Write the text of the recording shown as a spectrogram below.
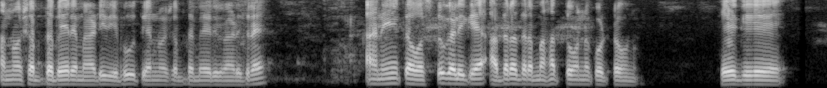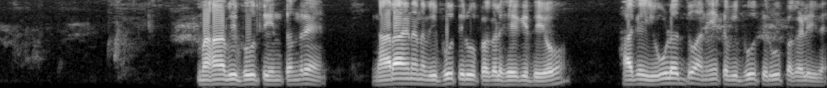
ಅನ್ನೋ ಶಬ್ದ ಬೇರೆ ಮಾಡಿ, ವಿಭೂತಿ ಅನ್ನೋ ಶಬ್ದ ಬೇರೆ ಮಾಡಿದರೆ ಅನೇಕ ವಸ್ತುಗಳಿಗೆ ಅದರದರ ಮಹತ್ವವನ್ನು ಕೊಟ್ಟವನು. ಹೇಗೆ ಮಹಾವಿಭೂತಿ ಅಂತಂದ್ರೆ ನಾರಾಯಣನ ವಿಭೂತಿ ರೂಪಗಳು ಹೇಗಿದೆಯೋ ಹಾಗೆ ಇವಳದ್ದು ಅನೇಕ ವಿಭೂತಿ ರೂಪಗಳಿವೆ.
